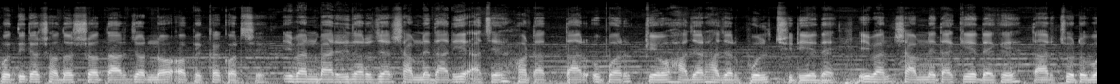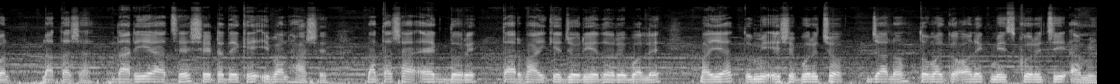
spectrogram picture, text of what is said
প্রতিটা সদস্য তার জন্য অপেক্ষা করছে। ইভান বাড়ির দরজার সামনে দাঁড়িয়ে আছে, হঠাৎ তার উপর কেউ হাজার হাজার ফুল ছিটিয়ে দেয়। ইভান সামনে তাকিয়ে দেখে তার ছোট বোন নাতাশা দাঁড়িয়ে আছে, সেটা দেখে ইভান হাসে। নাতাশা এক দৌড়ে তার ভাইকে জড়িয়ে ধরে বলে, ভাইয়া, তুমি এসে পড়েছ? জানো, তোমাকে অনেক মিস করেছি আমি।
